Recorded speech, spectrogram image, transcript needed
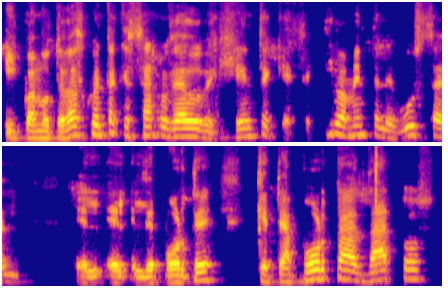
Y cuando te das cuenta que estás rodeado de gente que efectivamente le gusta el, el, el, deporte, que te aporta datos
